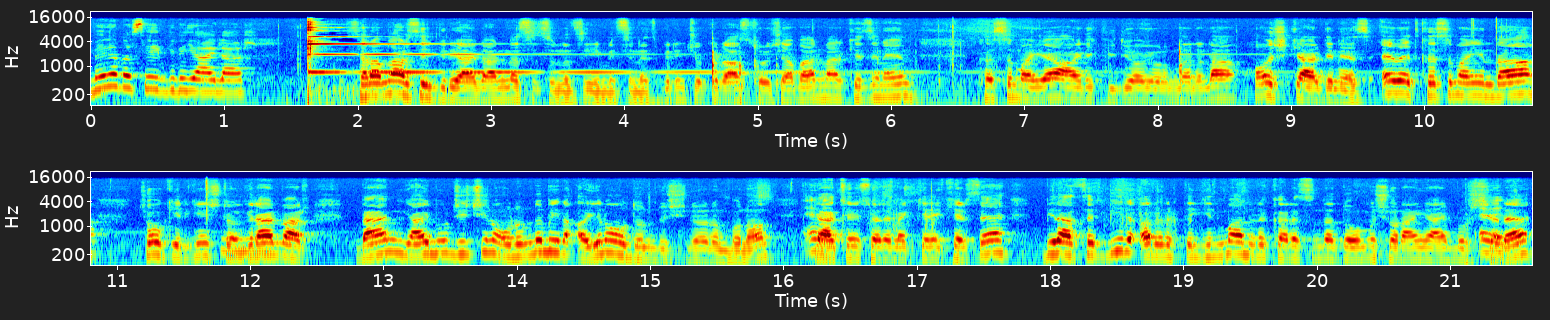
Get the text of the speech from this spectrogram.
Merhaba sevgili yaylar. Selamlar sevgili yaylar nasılsınız iyi misiniz? Birinci Okur Astroloji Haber Merkezi'nin Kasım ayı aylık video yorumlarına hoş geldiniz. Evet Kasım ayında çok ilginç döngüler var. Ben yay burcu için olumlu bir ayın olduğunu düşünüyorum bunun. Evet. Gerçeği söylemek gerekirse biraz da 1 Aralık'ta 20 Aralık arasında doğmuş olan yay burçları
